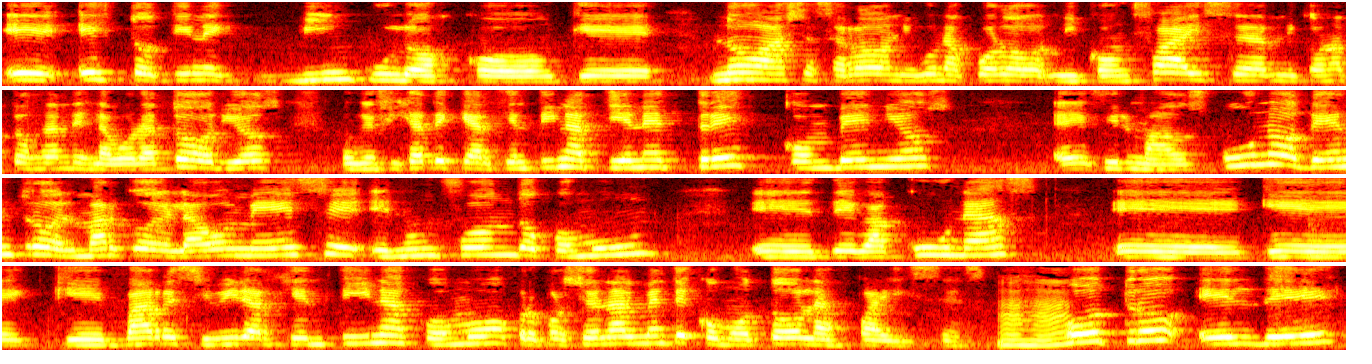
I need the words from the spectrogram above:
esto tiene vínculos con que no haya cerrado ningún acuerdo ni con Pfizer ni con otros grandes laboratorios, porque fíjate que Argentina tiene tres convenios eh, firmados. Uno dentro del marco de la OMS en un fondo común eh, de vacunas eh, que, va a recibir Argentina como proporcionalmente como todos los países. Otro, el de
